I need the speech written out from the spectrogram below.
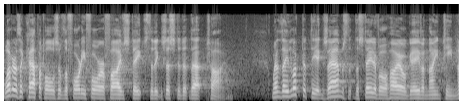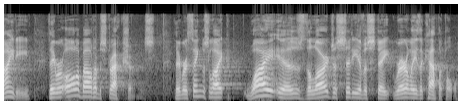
what are the capitals of the 44 or 5 states that existed at that time? When they looked at the exams that the state of Ohio gave in 1990, they were all about abstractions. They were things like why is the largest city of a state rarely the capital?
